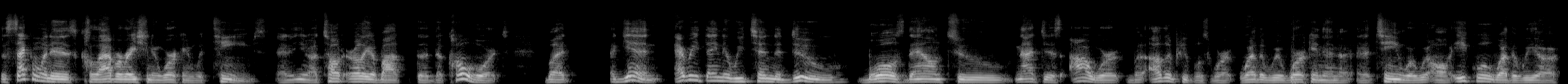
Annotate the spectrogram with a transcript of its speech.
The second one is collaboration and working with teams. And you know, I talked earlier about the the cohorts, but again, everything that we tend to do boils down to not just our work, but other people's work, whether we're working in a, in a, team where we're all equal, whether we are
